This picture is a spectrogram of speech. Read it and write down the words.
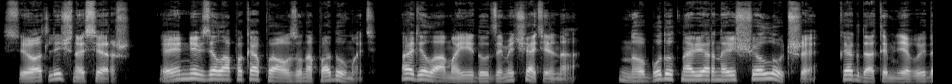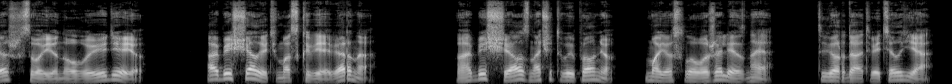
«Все отлично, Серж. Энни взяла пока паузу на подумать, а дела мои идут замечательно. Но будут, наверное, еще лучше, когда ты мне выдашь свою новую идею. Обещал ведь в Москве, верно?» «Обещал, значит, выполню. Мое слово железное», — твердо ответил я.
